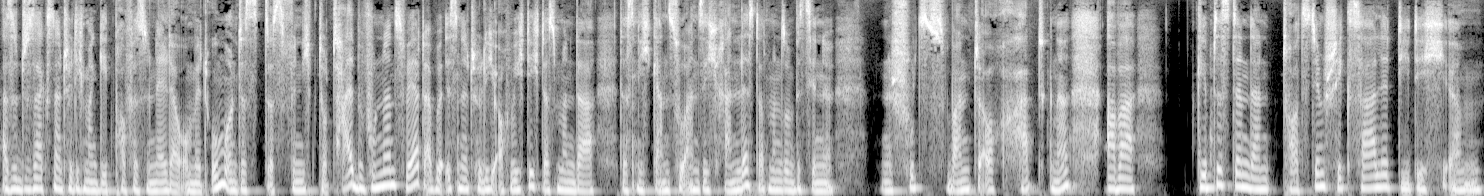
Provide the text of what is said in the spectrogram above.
Also du sagst natürlich, man geht professionell da um mit um und das, das finde ich total bewundernswert, aber ist natürlich auch wichtig, dass man da das nicht ganz so an sich ranlässt, dass man so ein bisschen eine, eine Schutzwand auch hat. Ne? Aber gibt es denn dann trotzdem Schicksale, die dich ähm,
